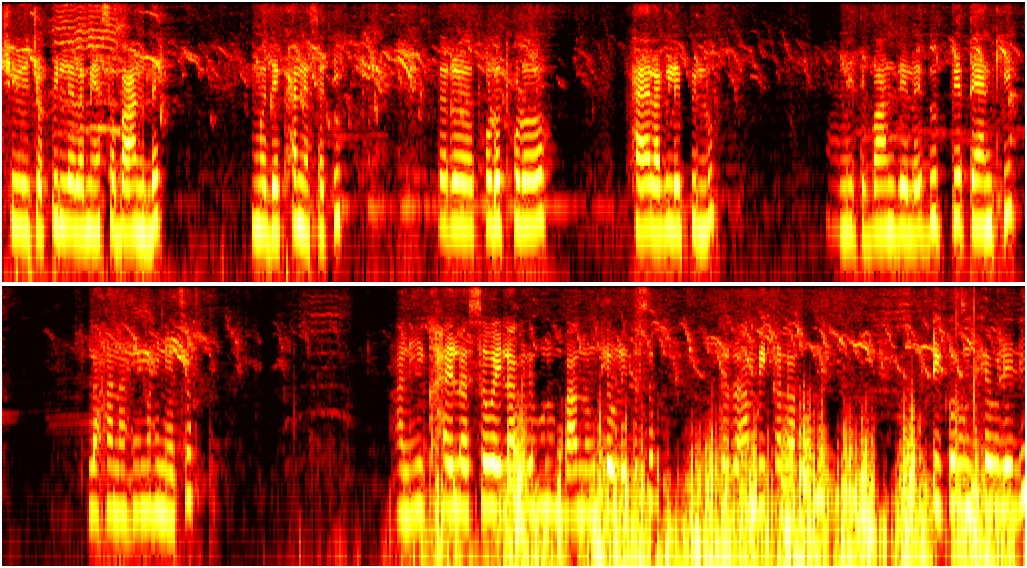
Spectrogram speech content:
शेळीच्या पिल्ल्याला मी असं बांधले मध्ये खाण्यासाठी. तर थोडं थोडं खायला लागले पिल्लू. आणि ते बांधलेलं आहे. दूध पिते आणखी. लहान आहे महिन्याचं. आणि खायला सवय लागली म्हणून बांधून ठेवले तसं. तर आंबिकाला कुट्टी करून ठेवलेली.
